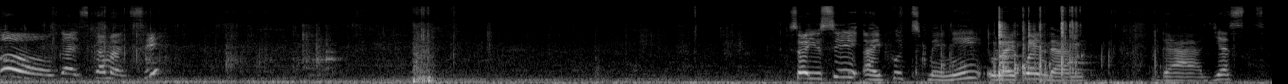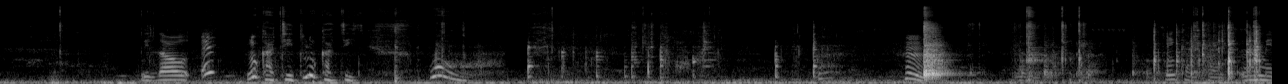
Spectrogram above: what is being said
Oh, guys, come and see. So you see, I put many like when the the just without. Eh, look at it! Look at it! Woo. Hmm. I think I can. Let me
